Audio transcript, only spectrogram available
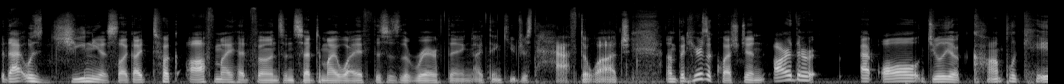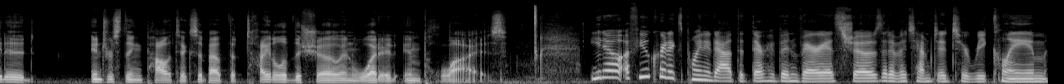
that was genius. Like I took off my headphones and said to my wife, "This is the rare thing I think you just have to watch." Um, but here's a question: Are there at all, Julia, complicated, interesting politics about the title of the show and what it implies? You know, a few critics pointed out that there have been various shows that have attempted to reclaim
